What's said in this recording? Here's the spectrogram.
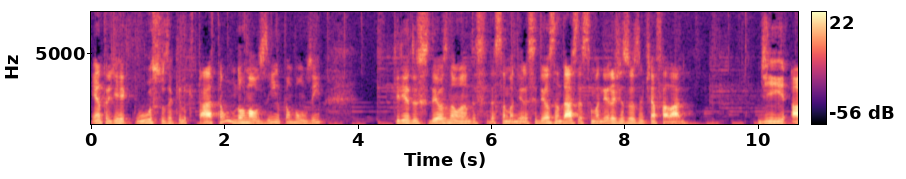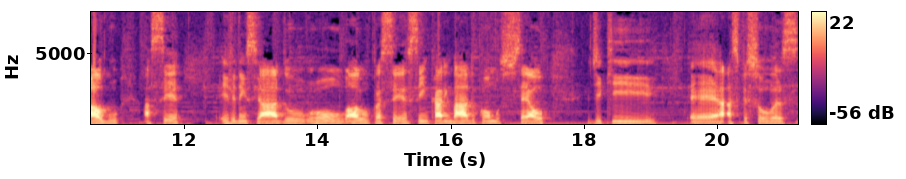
entra de recursos, aquilo que está tão normalzinho, tão bonzinho. Queridos, Deus não anda dessa maneira. Se Deus andasse dessa maneira, Jesus não tinha falado de algo a ser evidenciado ou algo para ser assim, carimbado como céu, de que é, as pessoas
